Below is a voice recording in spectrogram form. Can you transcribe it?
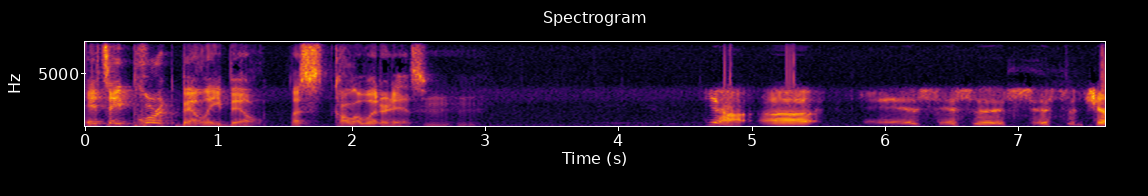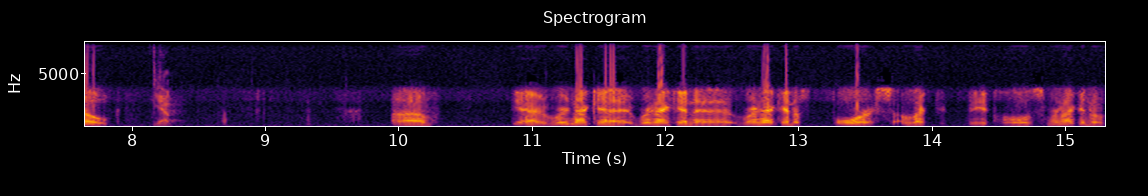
It's a pork belly bill. Let's call it what it is. Yeah, uh, it's it's a, it's it's a joke. Yep. Um, yeah, we're not gonna we're not gonna we're not gonna force electric vehicles. We're not gonna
